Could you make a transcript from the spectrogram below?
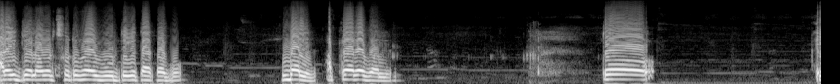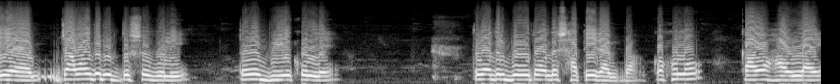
আরেকজন আমার ছোট ভাইয়ের বউর দিকে তাকাবো? বলেন, আপনারা বলেন। তো জামাইদের উদ্দেশ্য বলি, তোমরা বিয়ে করলে তোমাদের বউ তোমাদের সাথেই রাখবা। কখনো কারও হাওলায়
